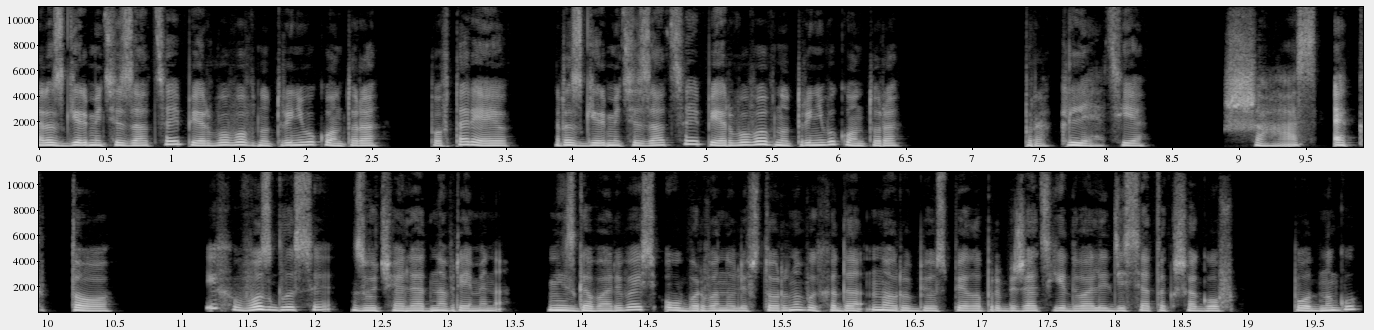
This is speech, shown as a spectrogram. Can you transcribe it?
Разгерметизация первого внутреннего контура. Повторяю, разгерметизация первого внутреннего контура. Проклятие! Шас экто! Их возгласы звучали одновременно. Не сговариваясь, оба рванули в сторону выхода, но Руби успела пробежать едва ли десяток шагов. Под ногу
